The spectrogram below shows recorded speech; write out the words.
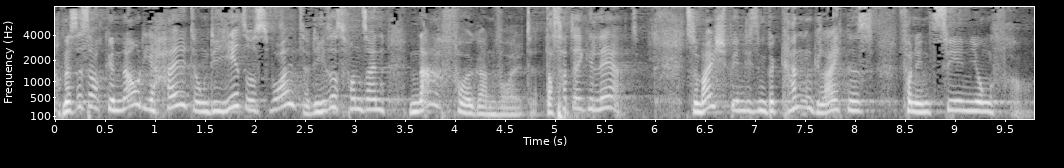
Und das ist auch genau die Haltung, die Jesus wollte, die Jesus von seinen Nachfolgern wollte. Das hat er gelehrt. Zum Beispiel in diesem bekannten Gleichnis von den zehn Jungfrauen.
